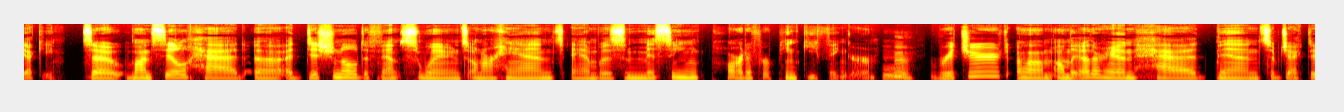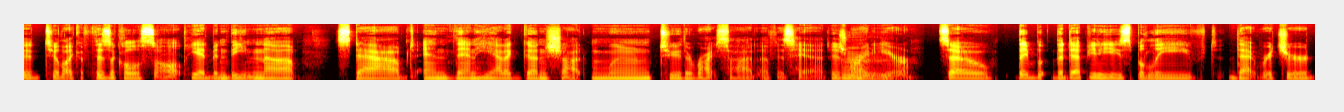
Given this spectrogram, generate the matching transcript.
yucky. So Voncile had uh, additional defense wounds on her hands and was missing part of her pinky finger. Hmm. Richard, um, on the other hand, had been subjected to like a physical assault. He had been beaten up, stabbed, and then he had a gunshot wound to the right side of his head, his right Mm. ear. So they, the deputies believed that Richard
